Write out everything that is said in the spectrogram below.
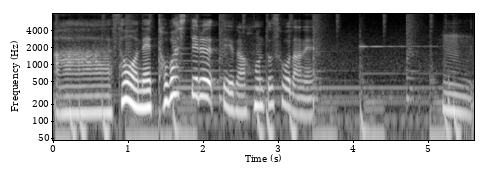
あーそうね。飛ばしてるっていうのは本当そうだね。うん。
